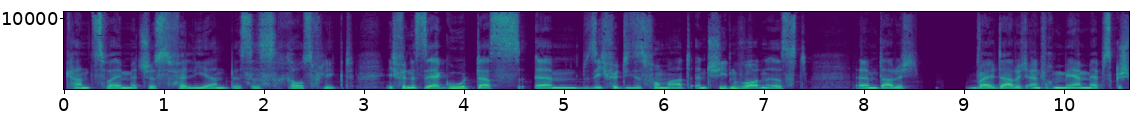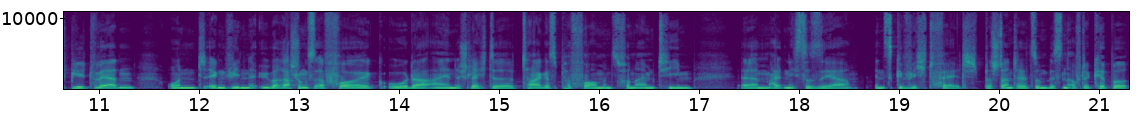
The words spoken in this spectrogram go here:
kann zwei Matches verlieren, bis es rausfliegt. Ich finde es sehr gut, dass ähm, sich für dieses Format entschieden worden ist. Ähm, dadurch weil dadurch einfach mehr Maps gespielt werden und irgendwie ein Überraschungserfolg oder eine schlechte Tagesperformance von einem Team ähm, halt nicht so sehr ins Gewicht fällt. Das stand halt so ein bisschen auf der Kippe,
